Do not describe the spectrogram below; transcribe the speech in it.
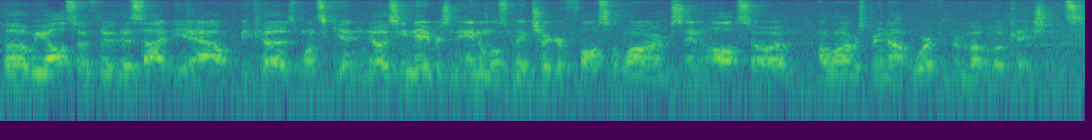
but we also threw this idea out because once again nosy neighbors and animals may trigger false alarms and also um, alarms may not work in remote locations.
